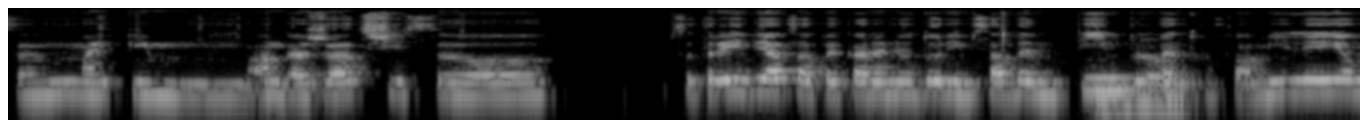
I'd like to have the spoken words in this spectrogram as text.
să nu mai fim angajați și să, să trăim viața pe care ne-o dorim, să avem timp da. pentru familie. Eu,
